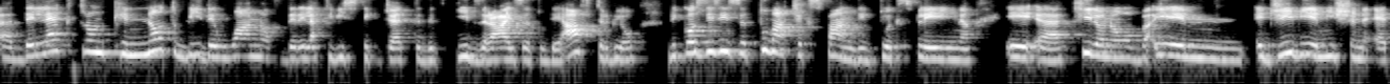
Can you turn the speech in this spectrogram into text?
uh, the electron cannot be the one of the relativistic jet that gives rise to the afterglow, because this is too much expanded to explain a, uh, kilonova, a, um, a emission at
